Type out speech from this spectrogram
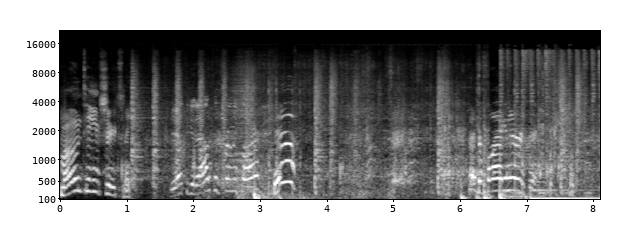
My own team shoots me. You have to get out of the friendly fire? Yeah. Had the flag and everything.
